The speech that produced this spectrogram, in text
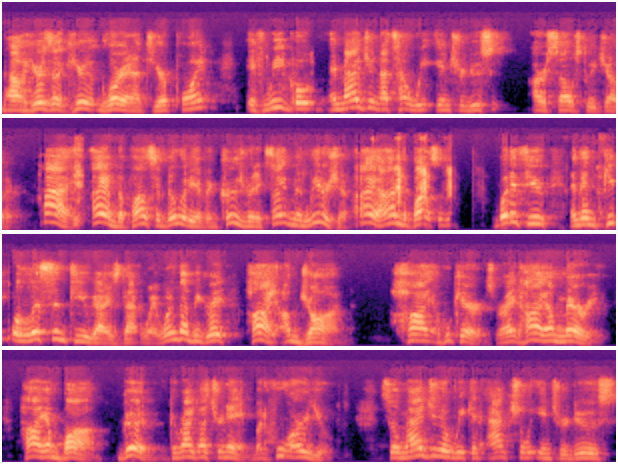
Now, here's a, here, Gloria, to your point, if we go, imagine that's how we introduce ourselves to each other. Hi, I am the possibility of encouragement, excitement, leadership. Hi, I'm the possibility. What if you, and then people listen to you guys that way? Wouldn't that be great? Hi, I'm John. Hi, who cares, right? Hi, I'm Mary. Hi, I'm Bob. Good. Congrats, that's your name. But who are you? So imagine if we can actually introduce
